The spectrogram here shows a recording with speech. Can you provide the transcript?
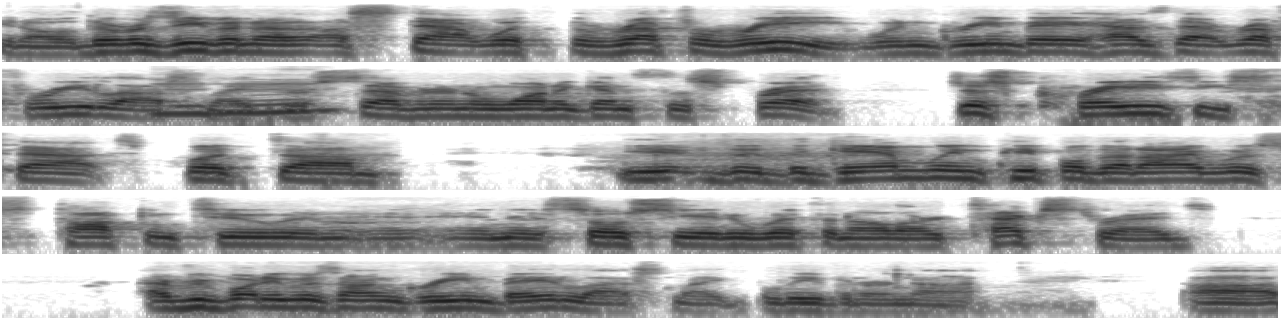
you know, there was even a, a, stat with the referee when Green Bay has that referee last mm-hmm. night. They're seven and one against the spread. Just crazy stats. But um, the, the gambling people that I was talking to and, and associated with in all our text threads, everybody was on Green Bay last night, believe it or not. Uh,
